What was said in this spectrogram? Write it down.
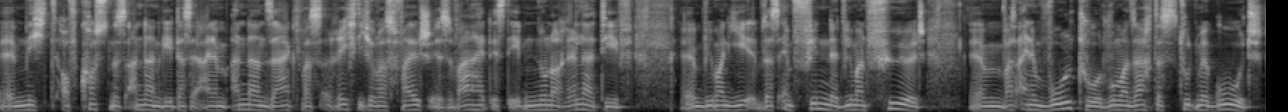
äh, nicht auf Kosten des anderen geht, dass er einem anderen sagt, was richtig und was falsch ist. Wahrheit ist eben nur noch relativ, äh, wie man das empfindet, wie man fühlt, äh, was einem wohltut, wo man sagt, das tut mir gut.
